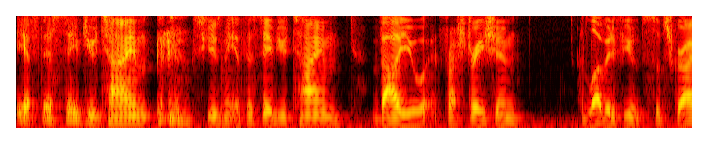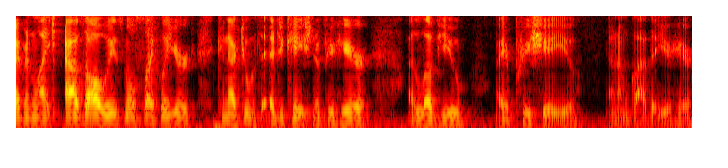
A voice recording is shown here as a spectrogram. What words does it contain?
If this saved you time, excuse me, if this saved you time, value, and frustration, I'd love it if you subscribe and like. As always, most likely you're connected with the education if you're here. I love you. I appreciate you, and I'm glad that you're here.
